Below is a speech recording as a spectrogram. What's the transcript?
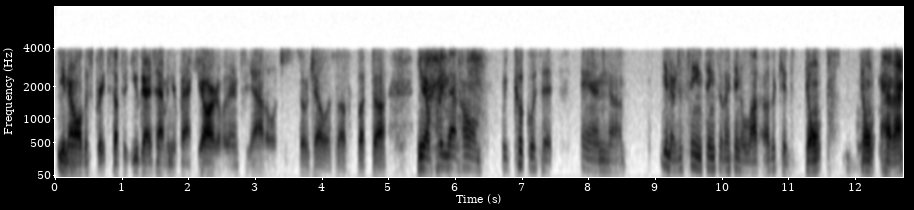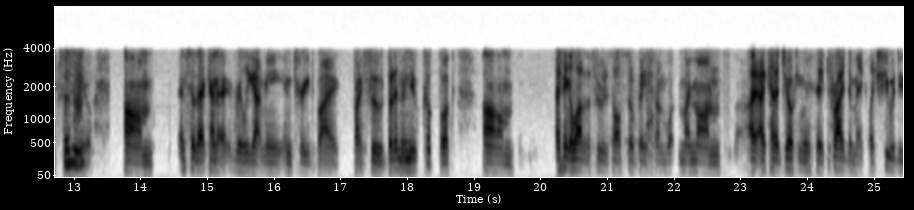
you know all this great stuff that you guys have in your backyard over there in Seattle, which is so jealous of. But uh, you know, putting that home, we'd cook with it, and uh, you know, just seeing things that I think a lot of other kids don't don't have access mm-hmm. to. Um, and so that kind of really got me intrigued by by food. But in the new cookbook, um, I think a lot of the food is also based on what my mom, I, I kind of jokingly say, tried to make. Like she would do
